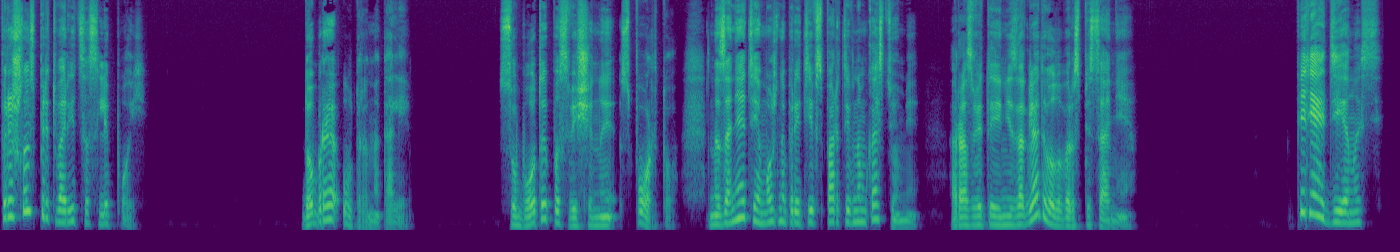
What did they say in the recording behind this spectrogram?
Пришлось притвориться слепой. Доброе утро, Натали. Субботы посвящены спорту. На занятия можно прийти в спортивном костюме. Разве ты не заглядывала в расписание? Переоденусь.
